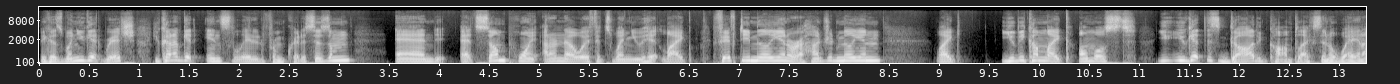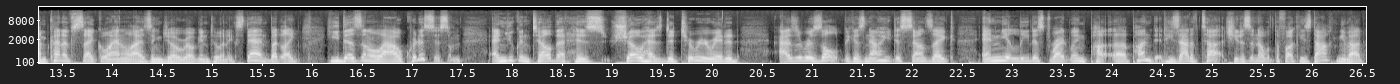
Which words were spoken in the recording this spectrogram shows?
Because when you get rich, you kind of get insulated from criticism. And at some point, I don't know if it's when you hit like 50 million or 100 million, like you become like almost you, you get this god complex in a way and i'm kind of psychoanalyzing joe rogan to an extent but like he doesn't allow criticism. And you can tell that his show has deteriorated as a result because now he just sounds like any elitist right-wing pu- uh, pundit. He's out of touch. He doesn't know what the fuck he's talking about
